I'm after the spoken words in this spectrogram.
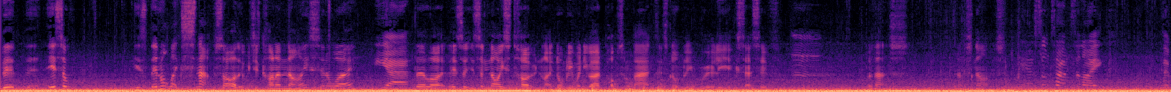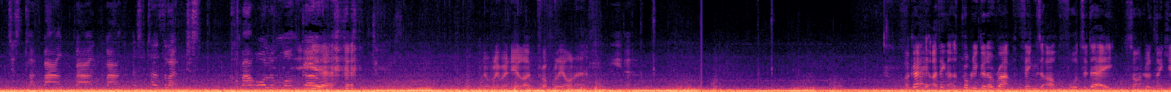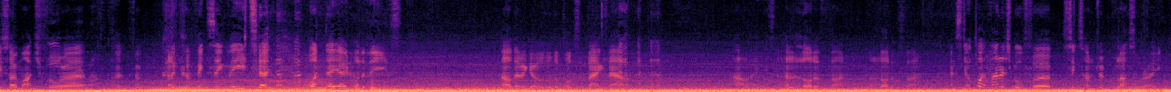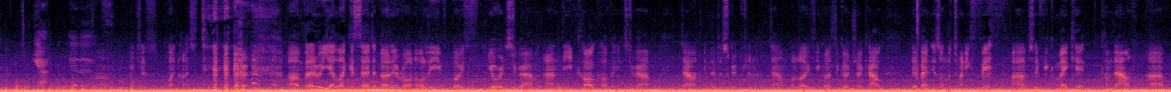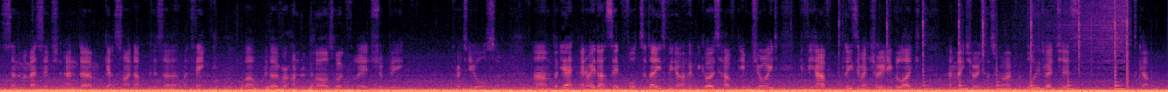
They're- they're- it's a, it's, they're not like snaps, are they? Which is kind of nice in a way. Yeah. They're like it's a, it's a nice tone. Like normally when you add pops and bangs, it's normally really excessive. Mm. But that's that's nice. Yeah. Sometimes they're like they're just like bang, bang, bang, and sometimes they like just come out all in one go. Yeah. normally when you're like properly on it. Yeah. Okay, I think that's probably going to wrap things up for today. Sandra, thank you so much for uh, for, for kind of convincing me to one day own one of these. Oh, there we go, all the pops and bangs now. Oh, it's a lot of fun, a lot of fun, and still quite manageable for 600 plus brake. Yeah, it is. um, which is quite nice. um, but anyway, yeah, like I said earlier on, I'll leave both your Instagram and the Car Club Instagram down in the description down below for you guys to go check out. The event is on the 25th, um, so if you can make it, come down, um, send them a message, and um, get signed up because uh, I think, well, with over 100 cars, hopefully it should be pretty awesome. Um, but yeah, anyway, that's it for today's video. I hope you guys have enjoyed. If you have, please make sure you leave a like and make sure you subscribe for all the adventures to come.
